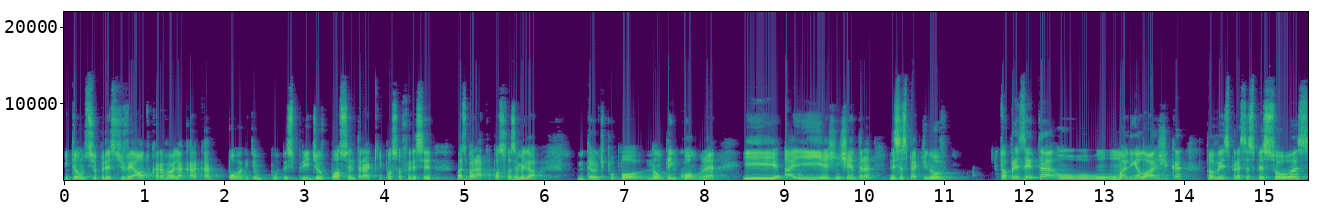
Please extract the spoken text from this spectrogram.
Então, se o preço estiver alto, o cara vai olhar, cara, cara, porra, aqui tem um puto spread, eu posso entrar aqui, posso oferecer mais barato, eu posso fazer melhor. Então, tipo, pô, não tem como, né? E aí a gente entra nesse aspecto de novo. Tu apresenta uma linha lógica, talvez para essas pessoas,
